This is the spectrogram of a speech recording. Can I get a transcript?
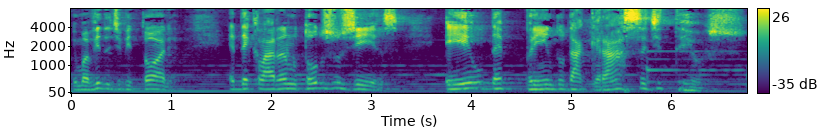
e uma vida de vitória, é declarando todos os dias: eu dependo da graça de Deus.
